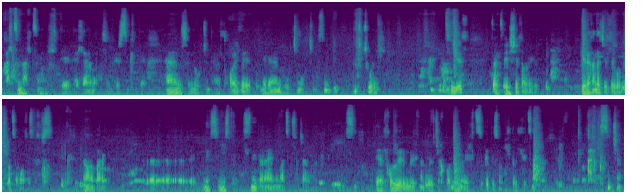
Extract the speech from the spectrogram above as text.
Халцсан малцсан ихтэй талай амар олон персэн гэдэг амар сайн хөгжин тавилт гоё бэ нэг амар хөгжин хөгжин бас мэдээч байл. Тэгэл за ишэл орё гэдэг. Тэрхандаа ч хэлээгүй би шууд сургуулиас авчихсан. Аа баг э, нэг семестр болсны дараа анимац сурч байгаа гэдэг хэлсэн Тэгэл хувийн иргэнэрх надад юу ч явахгүй миний хэрэгцэг гэдэг сонголт үлдээсэн байна. Гарах гэсэн чинь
